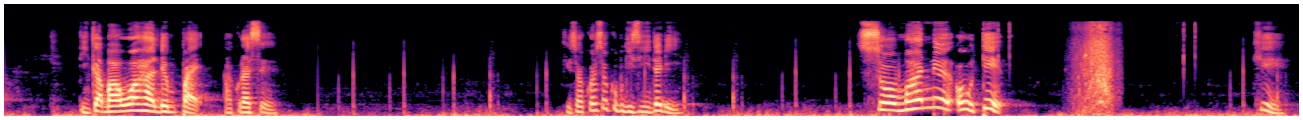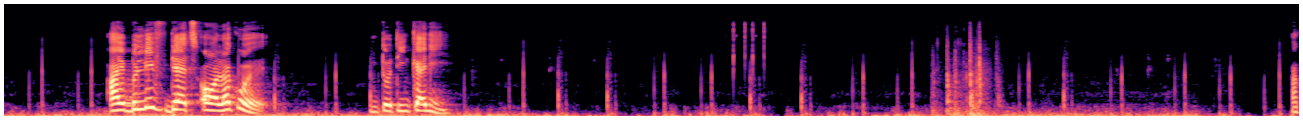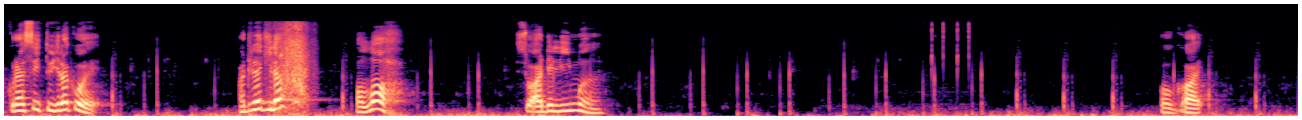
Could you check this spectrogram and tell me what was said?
Tingkat bawah ada empat. Aku rasa. Okay, so aku rasa aku pergi sini tadi. So, mana? Oh, tape. Okay. I believe that's all lah kot. Untuk tingkat ni. Aku rasa itu je lah kot. Ada lagi lah. Allah. So ada lima. Oh god.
